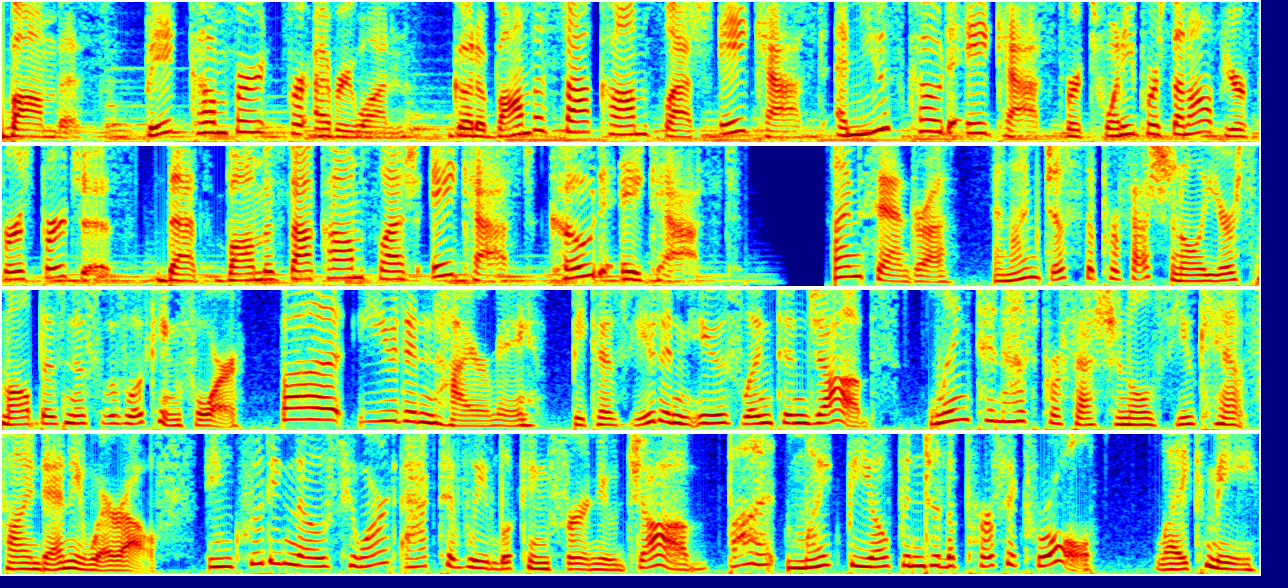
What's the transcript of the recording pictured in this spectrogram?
Bombas. Big comfort for everyone. Go to bombas.com slash ACAST and use code ACAST for 20% off your first purchase. That's bombas.com slash ACAST. Code ACAST. I'm Sandra, and I'm just the professional your small business was looking for. But you didn't hire me because you didn't use LinkedIn jobs. LinkedIn has professionals you can't find anywhere else, including those who aren't actively looking for a new job but might be open to the perfect role, like me.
